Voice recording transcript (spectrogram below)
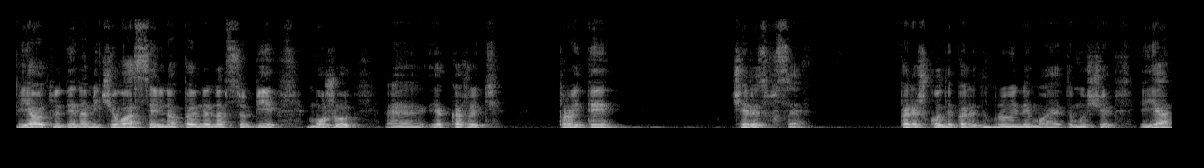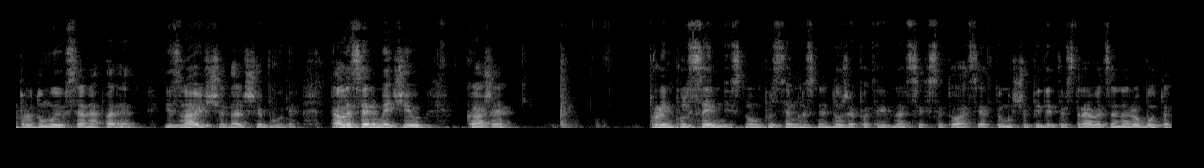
я от людина мічова, сильна, впевнена в собі, можу, е, як кажуть, пройти через все. Перешкоди передо мною немає, тому що я продумую все наперед і знаю, що далі буде. Але серед мечів каже про імпульсивність. Ну, імпульсивність не дуже потрібна в цих ситуаціях, тому що підете встраюватися на роботу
